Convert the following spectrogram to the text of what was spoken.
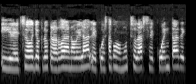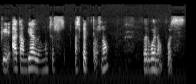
Y de hecho yo creo que a lo largo de la novela le cuesta como mucho darse cuenta de que ha cambiado en muchos aspectos, ¿no? Entonces, bueno, pues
